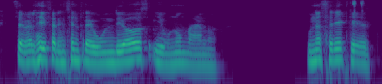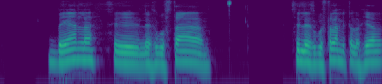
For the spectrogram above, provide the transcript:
se ve la diferencia entre un dios y un humano. Una serie que véanla si les gusta si les gusta la mitología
